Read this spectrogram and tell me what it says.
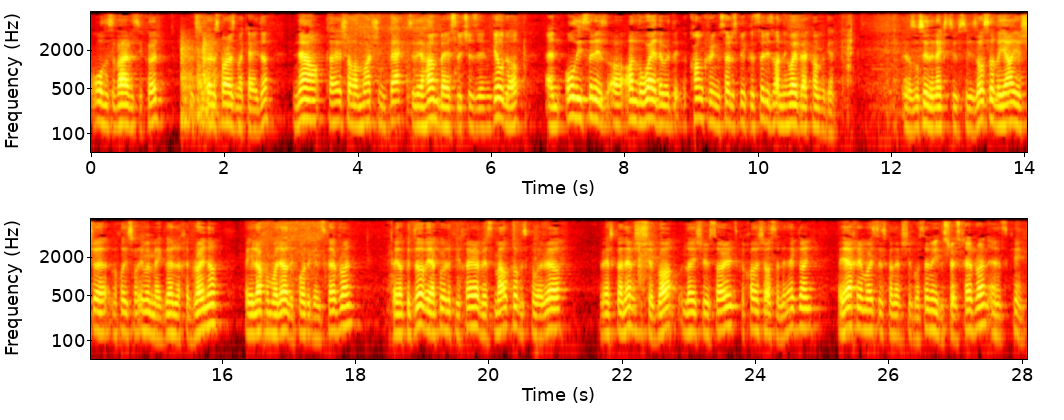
all the survivors he could, which he got as far as Makedah, now Klal are marching back to their home base, which is in Gilgal, and all these cities are on the way, they were conquering, so to speak, the cities on their way back home again. And as we'll see in the next two cities also, Yeshua imam they fought against Hebron, Vayal Kedor, Vayakul lefichera, Ves Malko, Ves Arel, Ves Kol Nefesh Sheba, Lo Yishir Sarit, Sheba. And its king.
